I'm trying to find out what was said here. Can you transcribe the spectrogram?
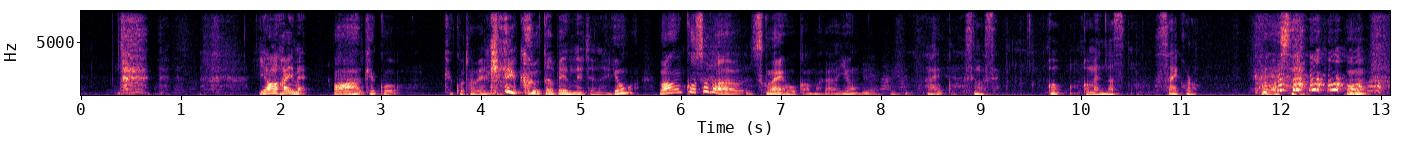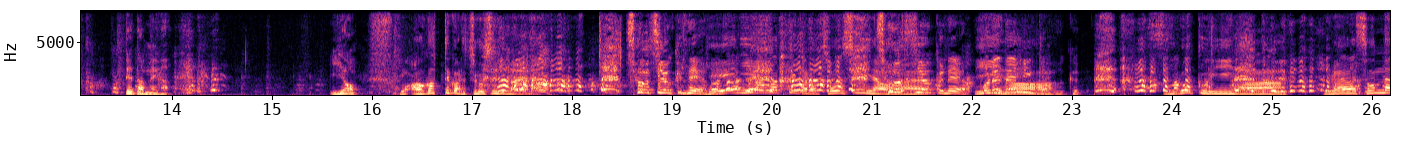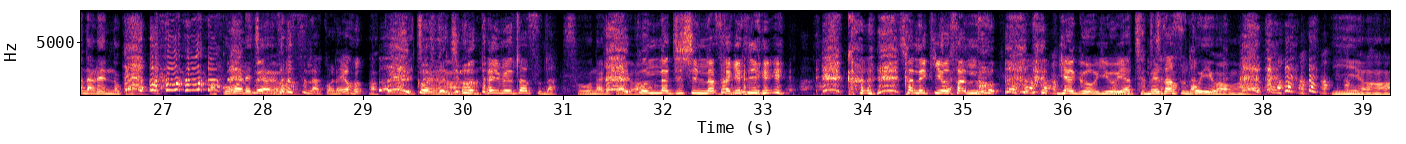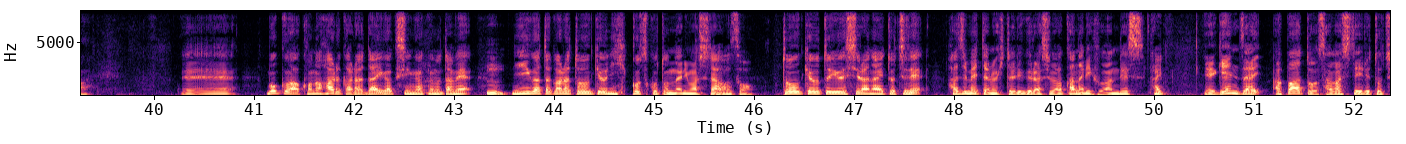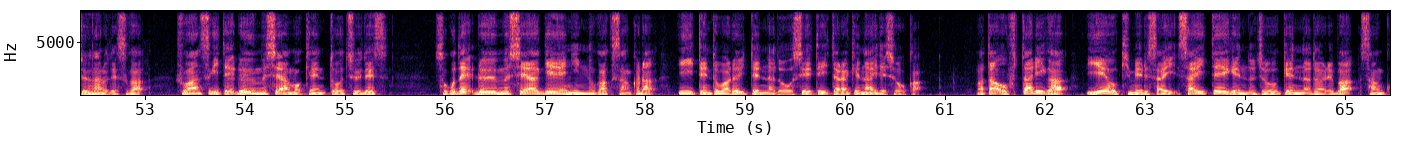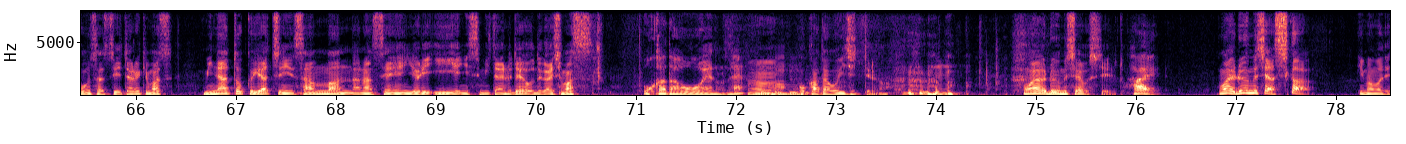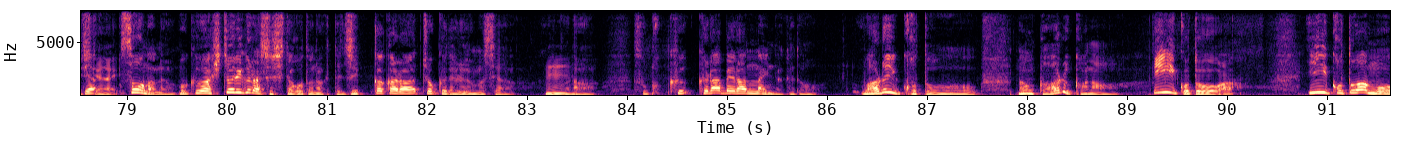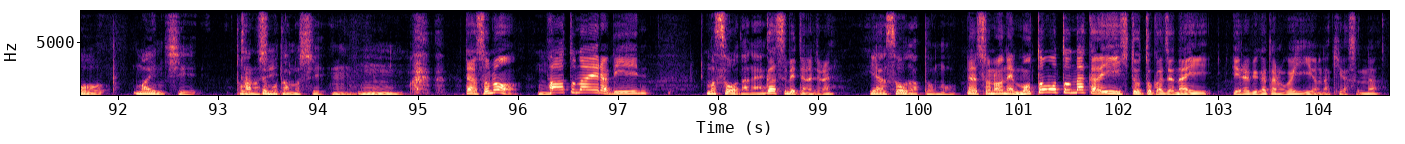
4杯目。ああ、結構、結構食べんね。結構食べんねじゃない。四？ワンコそば少ない方か、まだ4。はい。すいません。ご、ごめんなさい。サイコロ。転がしたら。うん。も出た目が。4。う上がってから調子いいね。調子よくねえよ。芸人上がってから調子いいな。お調前子よくねえよ。いいこれでいいんか。僕。すごくいいな。羨まそんななれんのか。憧れちゃうよ。目指すな、これを。こ憧れちゃうなの状態目指すな。そうなりたいわ。こんな自信なさげに、か 金清さんのギャグを言うやつ目指すなかっこ。いいわ、お前。いいなえー僕はこの春から大学進学のため、うん新潟から東京に引っ越すことになりました東京という知らない土地で初めての一人暮らしはかなり不安です。う。はい。えー現在アパートを探している途中なのですが不安すぎてルームシェアも検討中ですそこでルームシェア芸人のガクさんからいい点と悪い点などを教えていただけないでしょうかまたお二人が家を決める際最低限の条件などあれば参考にさせていただきます港区家賃3万7千円よりいい家に住みたいのでお願いします、岡田大江のね。うん、岡田をいじってるな、うん。お前はルームシェアをしていると。はい。お前はルームシェアしか今までしてない。やそうなのよ。僕は一人暮らししたことなくて実家から直でルームシェアだから、そこく比べらんないんだけど悪いことなんかあるかな？いいことは？いいことはもう毎日とっても楽しい。ん。うん。だからそのパートナー選びまあそうだね。が全てなんじゃない？いやそうだと思う。そのねもともと仲いい人とかじゃない選び方の方がいいような気がするな。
